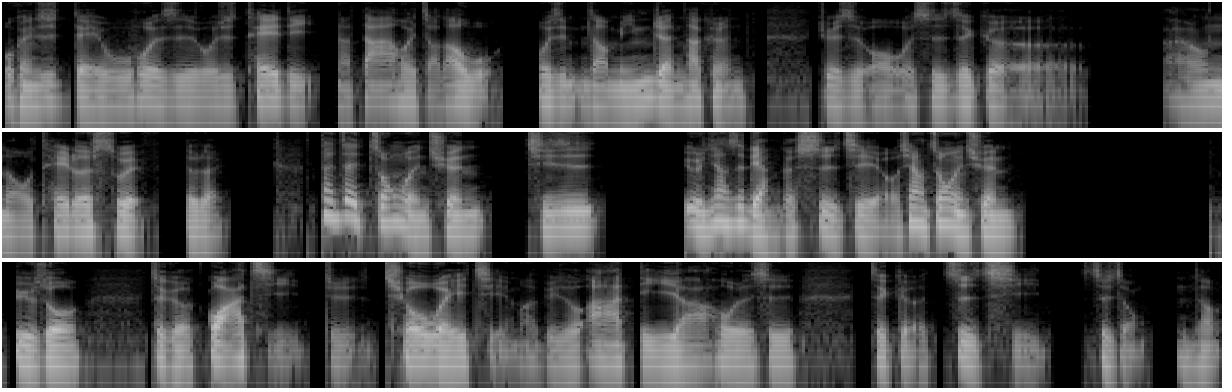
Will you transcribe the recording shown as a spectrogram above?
我可能是 Dave，或者是我是 Teddy，那大家会找到我，或者是你知道名人，他可能就是哦，我是这个 I don't know Taylor Swift，对不对？但在中文圈，其实有点像是两个世界哦。像中文圈，比如说这个瓜吉，就是邱维杰嘛，比如说阿迪啊，或者是这个志奇这种，你知道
